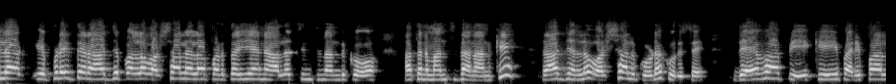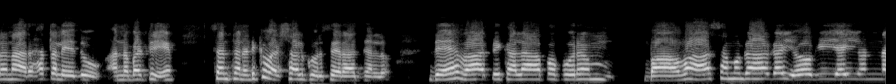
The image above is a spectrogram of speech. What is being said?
ఇలా ఎప్పుడైతే రాజ్యపాలన వర్షాలు ఎలా పడతాయి అని ఆలోచించినందుకు అతని మంచితనానికి రాజ్యంలో వర్షాలు కూడా కురిసాయి దేవాపికి పరిపాలన అర్హత లేదు అన్న బట్టి వర్షాలు కురిసాయి రాజ్యంలో. దేవాపి కలాపపురం భావాసముగాగ యోగి అయ్యున్న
